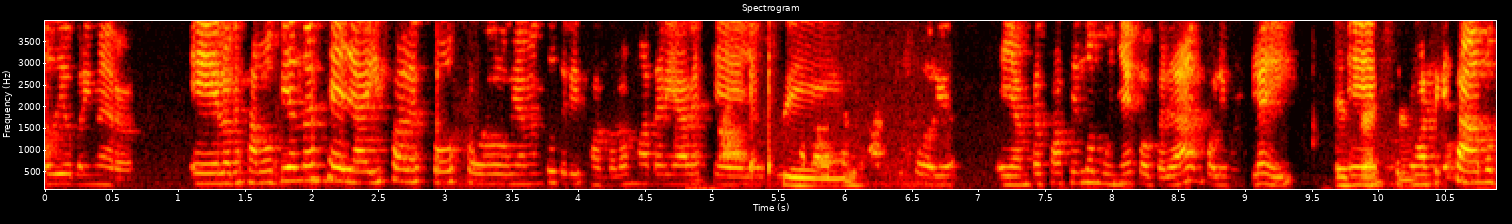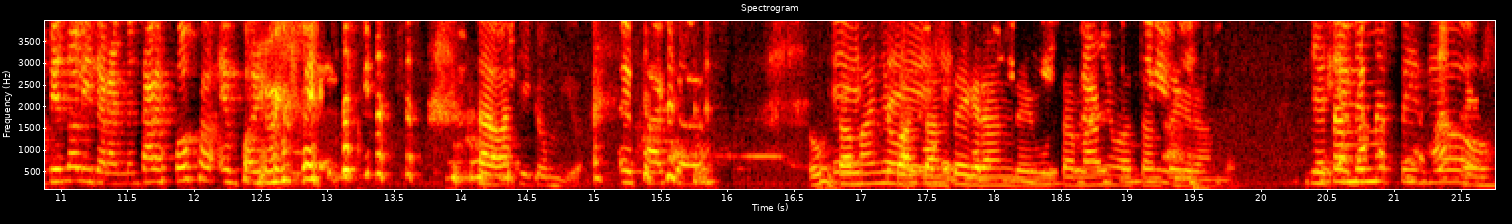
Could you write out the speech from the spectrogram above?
audio primero. Eh, lo que estamos viendo es que ella hizo al esposo, obviamente utilizando los materiales que ella sí ella empezó haciendo muñecos, ¿verdad? En Polymer Clay. Eh, así que estábamos viendo literalmente a la esposa en Polymer Clay. Estaba aquí conmigo. Exacto. Un tamaño este, bastante grande, un tamaño bastante grande. Y él también me pidió,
